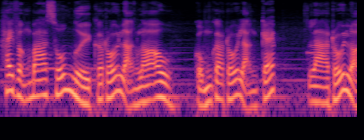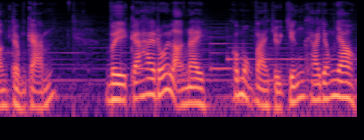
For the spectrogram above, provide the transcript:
2 phần 3 số người có rối loạn lo âu cũng có rối loạn kép là rối loạn trầm cảm. Vì cả hai rối loạn này có một vài triệu chứng khá giống nhau.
